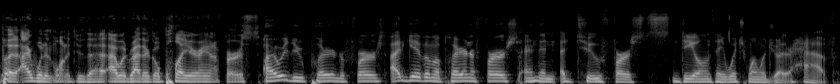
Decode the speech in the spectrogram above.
but I wouldn't want to do that. I would rather go player and a first. I would do player in the first. I'd give him a player in the first and then a two firsts deal and say which one would you rather have.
